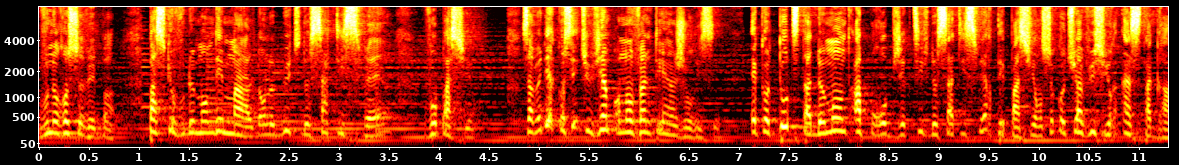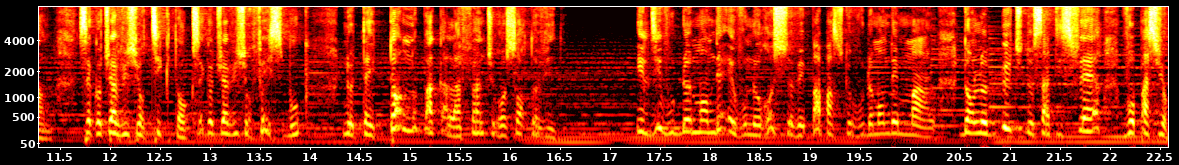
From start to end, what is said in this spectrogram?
Vous ne recevez pas. Parce que vous demandez mal dans le but de satisfaire vos passions. Ça veut dire que si tu viens pendant 21 jours ici, et que toute ta demande a pour objectif de satisfaire tes passions, ce que tu as vu sur Instagram, ce que tu as vu sur TikTok, ce que tu as vu sur Facebook, ne t'étonne pas qu'à la fin tu ressortes vide. Il dit, vous demandez et vous ne recevez pas parce que vous demandez mal, dans le but de satisfaire vos passions.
